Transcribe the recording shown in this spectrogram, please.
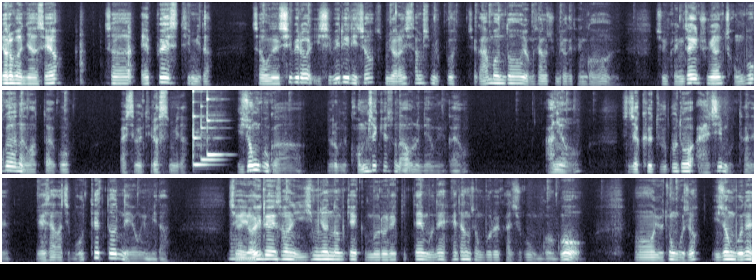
여러분 안녕하세요. 자, FST입니다. 자, 오늘 11월 21일이죠. 지금 11시 36분. 제가 한 번 더 영상을 준비하게 된 건 지금 굉장히 중요한 정보가 나왔다고 말씀을 드렸습니다. 이 정보가 여러분들 검색해서 나오는 내용일까요? 아니요. 진짜 그 누구도 알지 못하는 예상하지 못했던 내용입니다. 제가 음. 여의도에서 한 20년 넘게 근무를 했기 때문에 해당 정보를 가지고 온 거고 어, 요 정보죠. 이 정보는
